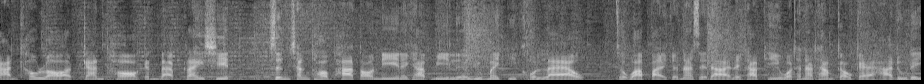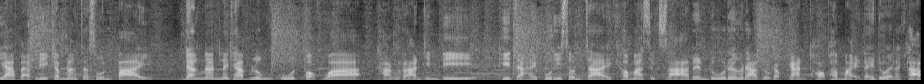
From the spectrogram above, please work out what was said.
การเข้าหลอด การทอกันแบบใกล้ชิด ซึ่งช่างทอผ้าตอนนี้นะครับมีเหลืออยู่ไม่กี่คนแล้ว จะว่าไปก็น่าเสียดายนะครับ ที่วัฒนธรรมเก่าแก่หาดูได้ยากแบบนี้กำลังจะสูญไป ดังนั้นนะครับลุงอู๊ดบอกว่าทางร้านยินดี ที่จะให้ผู้ที่สนใจเข้ามาศึกษาเรียนรู้เรื่องราวเกี่ยวกับการทอผ้าไหมได้ด้วยละครับ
